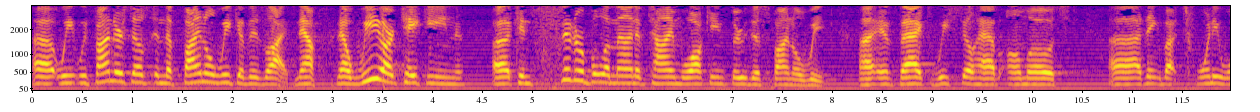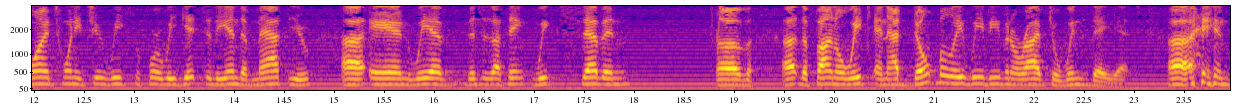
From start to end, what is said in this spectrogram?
uh, we, we find ourselves in the final week of His life. Now, now we are taking a considerable amount of time walking through this final week. Uh, in fact, we still have almost, uh, I think, about 21, 22 weeks before we get to the end of Matthew. Uh, and we have, this is, I think, week seven of uh, the final week, and I don't believe we've even arrived to Wednesday yet. Uh, and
